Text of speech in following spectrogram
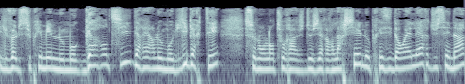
Ils veulent supprimer le mot garantie derrière le mot liberté. Selon l'entourage de Gérard Larcher, le président Du Sénat,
